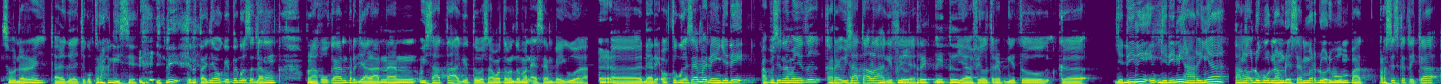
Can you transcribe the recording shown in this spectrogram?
sebenarnya agak cukup tragis ya. Jadi ceritanya waktu itu gue sedang melakukan perjalanan wisata gitu sama teman-teman SMP gue. Eh dari waktu gue SMP nih, jadi apa sih namanya tuh karya wisata lah gitu Field ya. trip gitu. Ya field trip gitu ke. Jadi ini jadi ini harinya tanggal 26 Desember 2004 persis ketika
